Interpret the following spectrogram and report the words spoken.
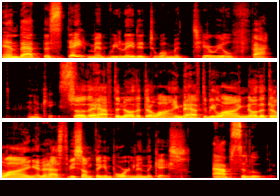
and that the statement related to a material fact in a case. So they have to know that they're lying. They have to be lying, know that they're lying, and it has to be something important in the case. Absolutely.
